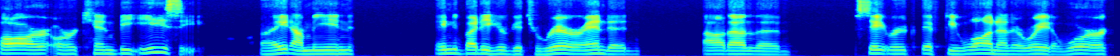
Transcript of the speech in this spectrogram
are or can be easy, right? I mean, anybody who gets rear-ended out on the State Route 51 on their way to work,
